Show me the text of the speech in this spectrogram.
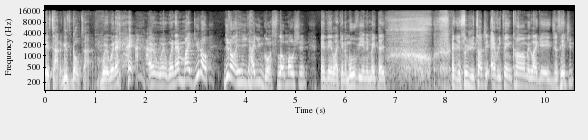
It's time to it's go time. When when that, when, when that mic, you know, you know how you can go in slow motion and then like in a movie and then make that and then as soon as you touch it, everything come and like it just hit you.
